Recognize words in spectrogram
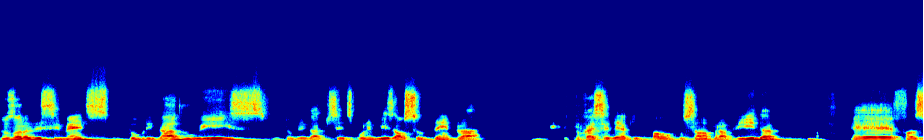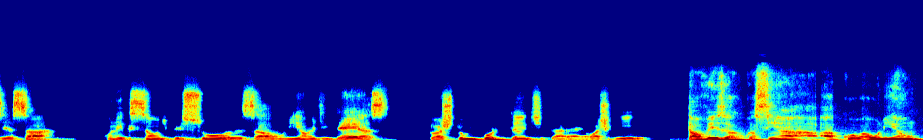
meus agradecimentos. Muito obrigado, Luiz. Muito obrigado por você disponibilizar o seu tempo para trocar essa ideia aqui com o Samba para a Vida, é, fazer essa conexão de pessoas, essa união de ideias, eu acho tão importante, cara. Eu acho que talvez assim a, a, a união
